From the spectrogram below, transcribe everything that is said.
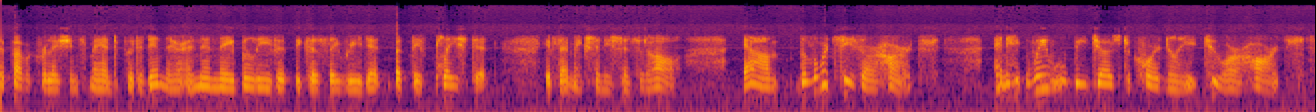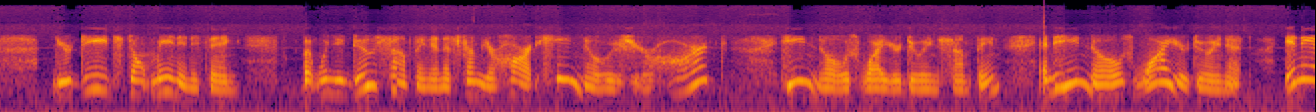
the public relations man to put it in there, and then they believe it because they read it, but they've placed it, if that makes any sense at all. Um, the Lord sees our hearts, and he, we will be judged accordingly to our hearts. Your deeds don't mean anything, but when you do something and it's from your heart, He knows your heart. He knows why you're doing something, and He knows why you're doing it any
